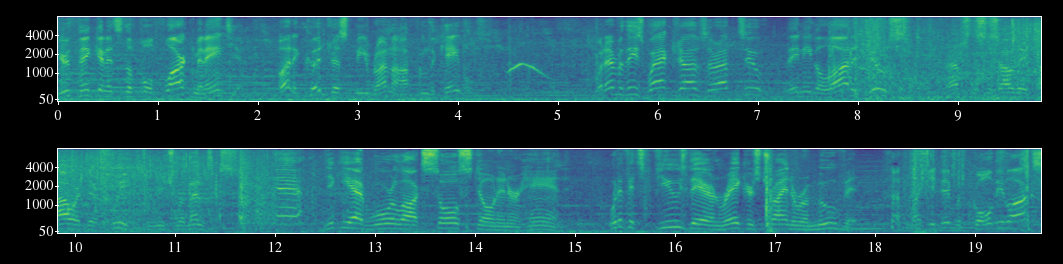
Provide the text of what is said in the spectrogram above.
You're thinking it's the fulfillment, ain't you? But it could just be runoff from the cables. Whatever these whack jobs are up to, they need a lot of juice. Perhaps this is how they powered their fleet to reach Lamentis. Eh, Nikki had Warlock's soul stone in her hand. What if it's fused there and Raker's trying to remove it? like you did with Goldilocks.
